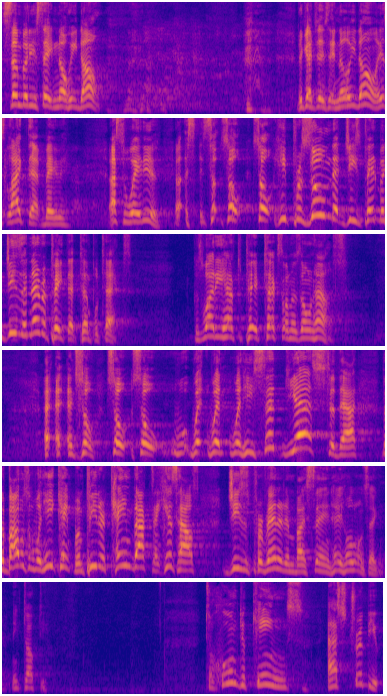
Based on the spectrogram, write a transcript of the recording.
Somebody say, No, he don't. Look at you and say, No, you don't. It's like that, baby. That's the way it is. Uh, so, so, so he presumed that Jesus paid, it, but Jesus had never paid that temple tax. Because why do you have to pay a tax on his own house? And so, so, so when, when, when he said yes to that, the Bible says when he came, when Peter came back to his house, Jesus prevented him by saying, Hey, hold on a second. Let me talk to you. To whom do kings ask tribute?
